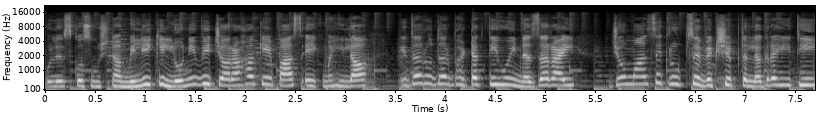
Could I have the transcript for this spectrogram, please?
पुलिस को सूचना मिली कि लोनीवी चौराहा के पास एक महिला इधर उधर भटकती हुई नज़र आई, जो मानसिक रूप से विक्षिप्त लग रही थी।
